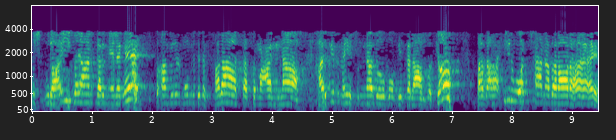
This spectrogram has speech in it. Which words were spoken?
کچھ برائی بیان کرنے لگے، تو امیر المومن کے فلا تسمعنا۔ ہرگز نہیں سننا لوگوں کے کلام کو۔ کیوں؟ بظاہر وہ اچھا نظر آ رہا ہے۔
